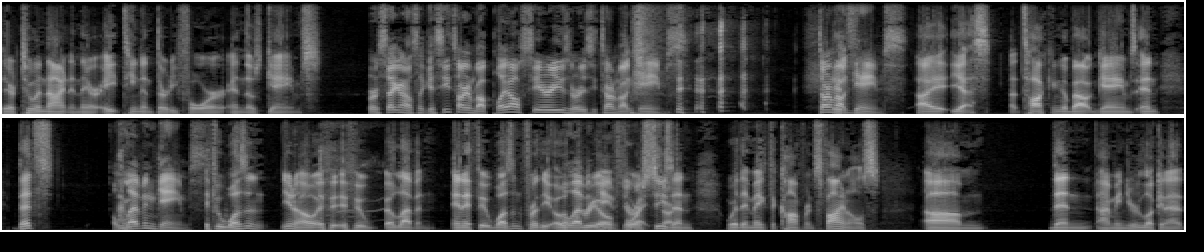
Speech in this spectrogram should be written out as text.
They are 2 and 9 and they are 18 and 34 in those games. For a second I was like is he talking about playoff series or is he talking about games? talking about games. I yes, uh, talking about games and that's 11 games. If it wasn't, you know, if it, if it 11 and if it wasn't for the 0304 right, season sorry. where they make the conference finals, um then I mean you're looking at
